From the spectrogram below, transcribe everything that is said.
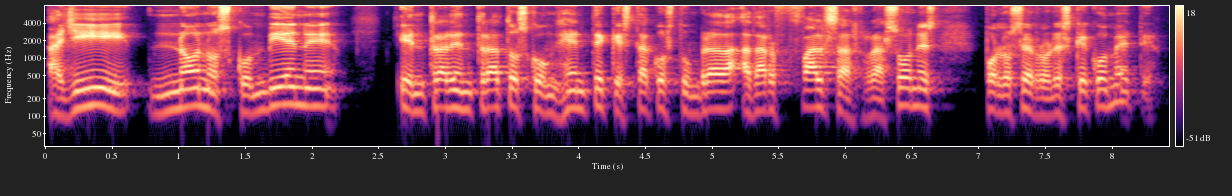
allí no nos conviene entrar en tratos con gente que está acostumbrada a dar falsas razones por los errores que comete.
